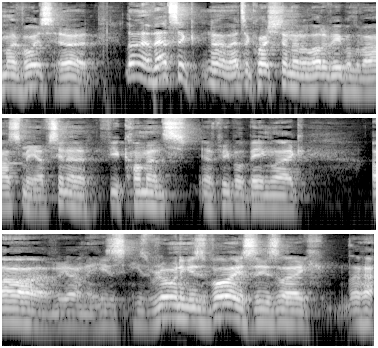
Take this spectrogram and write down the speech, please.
my voice hurt? No, that's a no. That's a question that a lot of people have asked me. I've seen a few comments of people being like, "Oh, you he's he's ruining his voice." He's like, "No,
